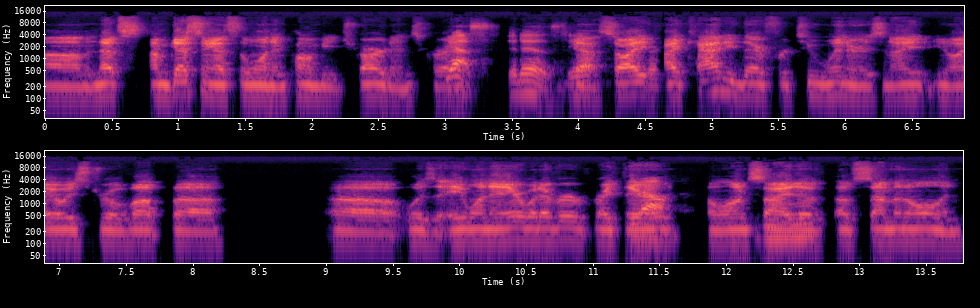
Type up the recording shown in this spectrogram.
Um, and that's I'm guessing that's the one in Palm Beach Gardens, correct? Yes, it is. yeah Yeah. so i i caddied there for two winters and i you know i always drove up uh uh was it a1a or whatever right there Yeah. alongside Mhm. of of seminole and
